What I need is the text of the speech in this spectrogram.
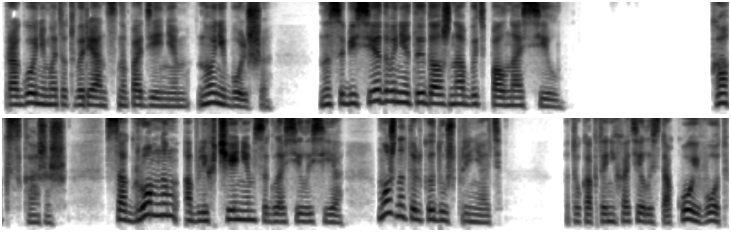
прогоним этот вариант с нападением, но не больше. На собеседовании ты должна быть полна сил. Как скажешь. С огромным облегчением согласилась я. Можно только душ принять. А то как-то не хотелось такой вот,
